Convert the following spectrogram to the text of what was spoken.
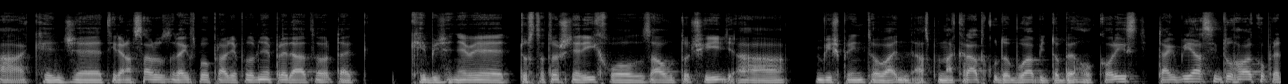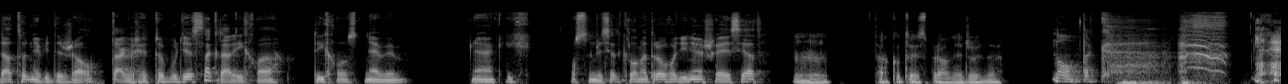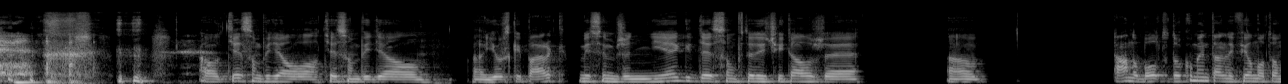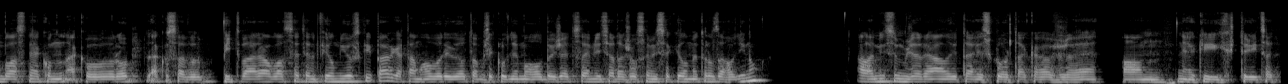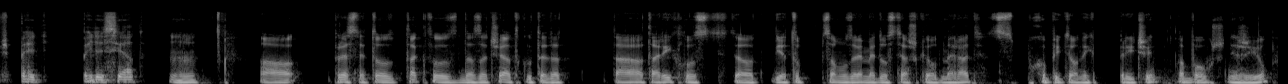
A keďže Tyrannosaurus rex bol pravdepodobne predátor, tak kebyže nevie dostatočne rýchlo zautočiť a vyšprintovať aspoň na krátku dobu, aby dobehol korisť, tak by asi dlho ako predátor nevydržal. Takže to bude sakra rýchla rýchlosť, neviem, nejakých 80 km hodine, 60. Mhm. Tak, ako to je správne, Joiner. No, tak... Ale som videl, tiež som videl uh, Jurský park. Myslím, že niekde som vtedy čítal, že uh, áno, bol to dokumentárny film o tom vlastne, ako, ako, ako sa vytváral vlastne ten film Jurský park a tam hovorili o tom, že kľudne mohol bežať 70 až 80 km za hodinu. Ale myslím, že realita je skôr taká, že um, nejakých 45-50. Mhm. A presne to takto na začiatku, teda tá, tá rýchlosť, to, je to samozrejme dosť ťažké odmerať z pochopiteľných príčin, lebo už nežijú.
